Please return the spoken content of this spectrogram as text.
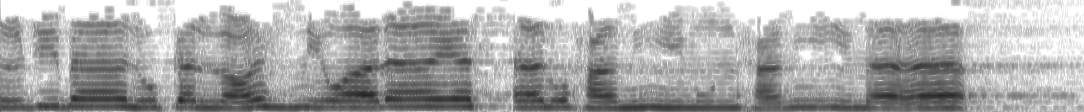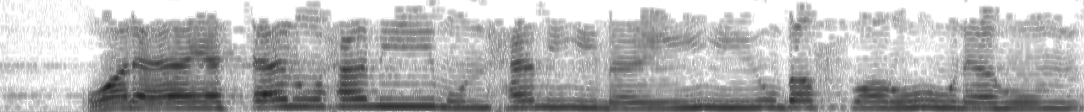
الجبال كالعهن ولا يسأل حميم حميما ولا يسأل حميم حميما يبصرونهم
